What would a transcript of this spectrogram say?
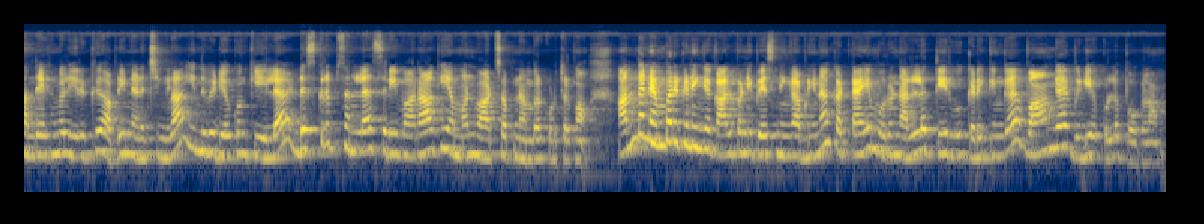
சந்தேகங்கள் இருக்குது அப்படின்னு நினச்சிங்களா? இந்த வீடியோக்கும் கீழே டிஸ்கிரிப்ஷனில் ஸ்ரீ வராகி அம்மன் வாட்ஸ்அப் நம்பர் கொடுத்துருக்கோம். அந்த நம்பருக்கு நீங்கள் கால் பண்ணி பேசுனீங்க அப்படின்னா கட்டாயம் ஒரு நல்ல தீர்வு கிடைக்குங்க. வாங்க வீடியோக்குள்ளே போகலாம்.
